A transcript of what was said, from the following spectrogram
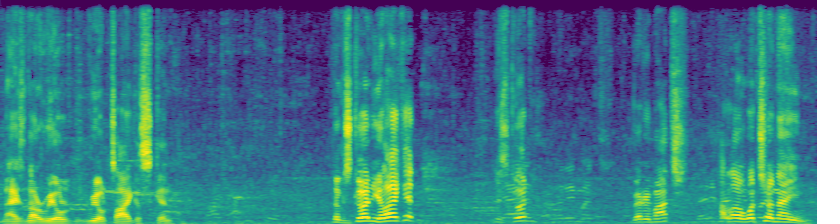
no, it's not real, real tiger skin. Looks good. You like it? It's good. Very much. Very much. Hello. What's your name? My name is Huzaifa.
